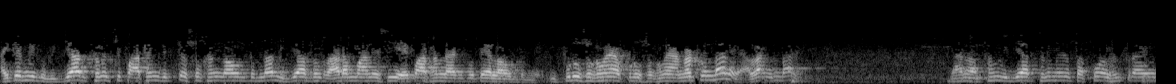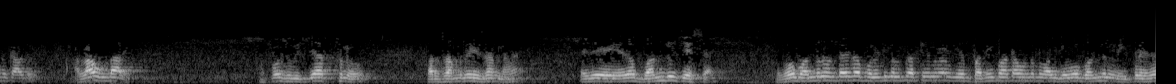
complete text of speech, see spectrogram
అయితే మీకు విద్యార్థులు వచ్చి పాఠం చెప్తే సుఖంగా ఉంటుందా? విద్యార్థులు రావడం మానేసి ఏ పాఠం లేకపోతే ఎలా ఉంటుంది? ఇప్పుడు సుఖమే అప్పుడు సుఖమే అన్నట్టు ఉండాలి అలా ఉండాలి. దాని అర్థం విద్యార్థుల మీద తక్కువ అభిప్రాయం కాదు అలా ఉండాలి. సపోజ్ విద్యార్థులు ఫర్ సమ్ రీజన్ ఇది ఏదో బంద్ చేశారు. ఏవో బంధులు ఉంటాయి కదా పొలిటికల్ పార్టీల వాళ్ళకి ఏం పని పాట ఉండదు వాళ్ళకి ఏవో బంధులు. ఇప్పుడు ఏదో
